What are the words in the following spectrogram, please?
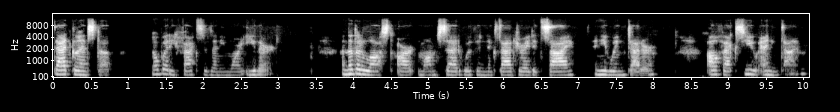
Dad glanced up. Nobody faxes anymore either. Another lost art, Mom said with an exaggerated sigh, and he winked at her. I'll fax you any time.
